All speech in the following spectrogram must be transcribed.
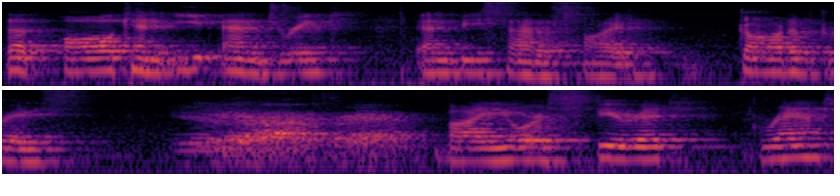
that all can eat and drink and be satisfied. God of grace, By your Spirit, grant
